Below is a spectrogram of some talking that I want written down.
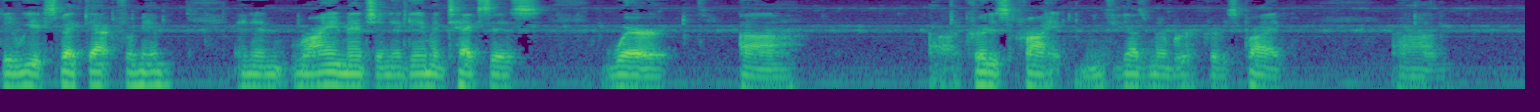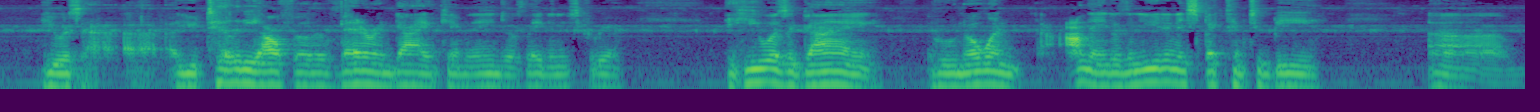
Did we expect that from him? And then Ryan mentioned a game in Texas where uh, uh, Curtis Pride. If you guys remember Curtis Pride, um, he was a, a, utility outfielder, veteran guy who came to the Angels late in his career. He was a guy who no one on the Angels, and you didn't expect him to be um,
